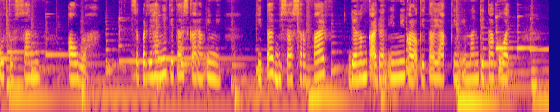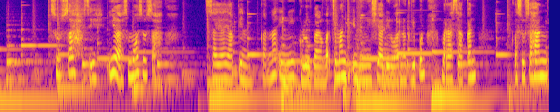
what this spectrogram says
utusan Allah. Seperti hanya kita sekarang ini kita bisa survive dalam keadaan ini kalau kita yakin iman kita kuat. Susah sih iya semua susah saya yakin karena ini global nggak cuma di Indonesia di luar negeri pun merasakan kesusahan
